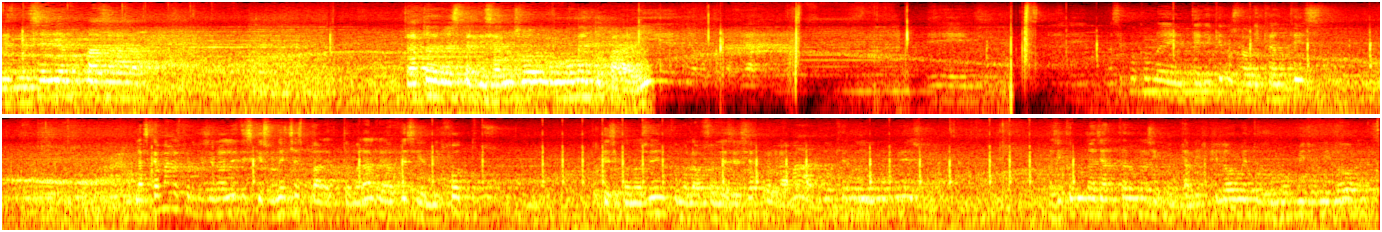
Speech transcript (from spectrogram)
Desde ese día no pasa Trato de no desperdiciar un solo momento para ir eh, hace poco me enteré que los fabricantes, las cámaras profesionales dicen que son hechas para tomar alrededor de 100.000 fotos, porque se conocen como la obsolescencia programada, no quiero decir eso. Así como una llanta unos 50.000 kilómetros, unos millón mil horas.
